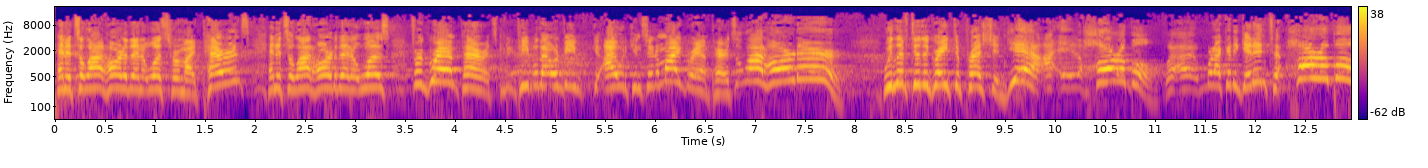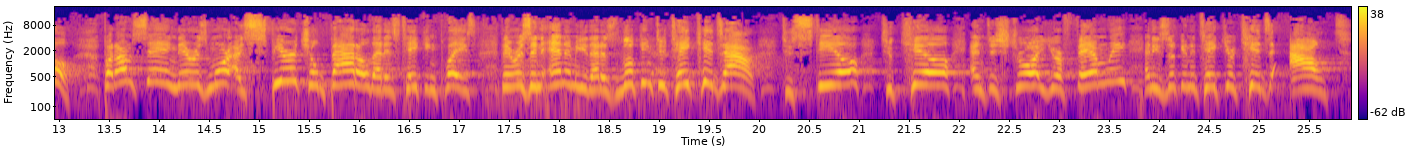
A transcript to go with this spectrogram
and it's a lot harder than it was for my parents, and it's a lot harder than it was for grandparents. People that would be, I would consider my grandparents. A lot harder. We lived through the Great Depression. Yeah, I, horrible. We're not going to get into it. Horrible. But I'm saying there is more, a spiritual battle that is taking place. There is an enemy that is looking to take kids out, to steal, to kill, and destroy your family, and he's looking to take your kids out.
